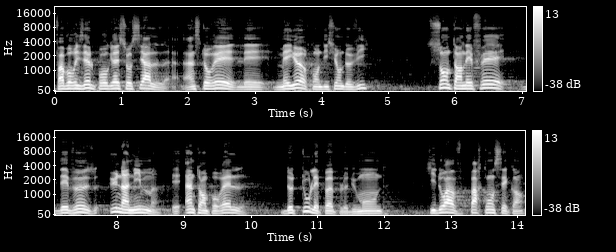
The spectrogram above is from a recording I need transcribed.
favoriser le progrès social, instaurer les meilleures conditions de vie, sont en effet des vœux unanimes et intemporels de tous les peuples du monde qui doivent par conséquent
